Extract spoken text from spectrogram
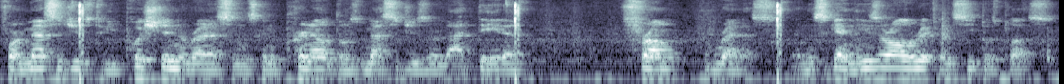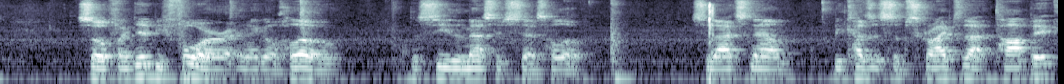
for messages to be pushed into Redis and it's gonna print out those messages or that data from Redis. And this again, these are all written in C++. So if I did before and I go hello, you'll see the message says hello. So that's now because it's subscribed to that topic,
